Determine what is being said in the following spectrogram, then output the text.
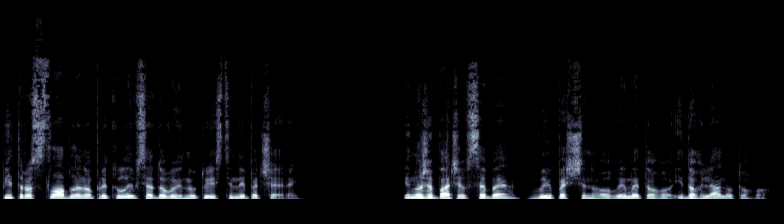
Піт розслаблено притулився до вигнутої стіни печери. Він уже бачив себе, випещеного, вимитого і доглянутого,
